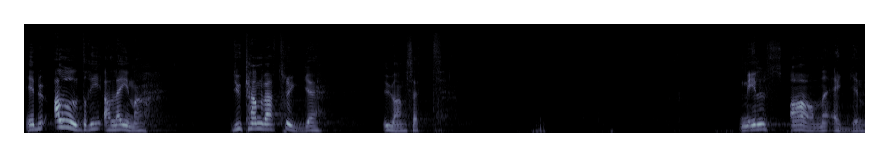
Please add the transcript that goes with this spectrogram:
er du aldri alene. Du kan være trygge uansett. Nils Arne Eggen.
